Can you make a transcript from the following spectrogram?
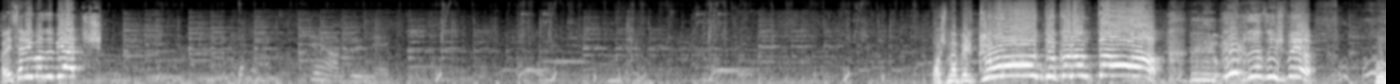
Allez, salut, mon biatch Moi je m'appelle Claude de Colanta Regarde ce que je fais Oh.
